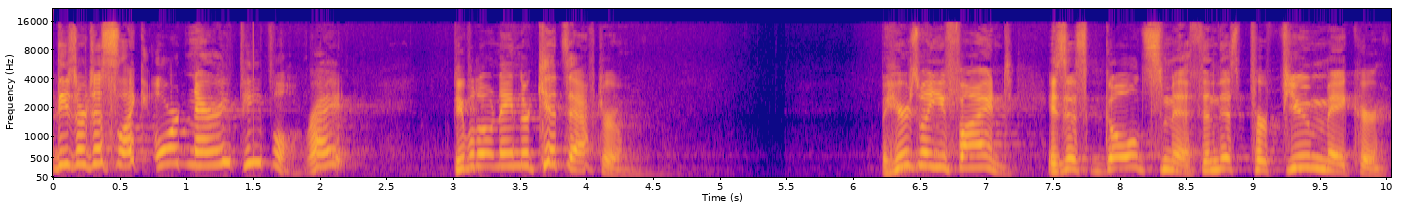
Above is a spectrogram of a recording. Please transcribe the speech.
these are just like ordinary people, right? People don't name their kids after them. But here's what you find is this goldsmith and this perfume maker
